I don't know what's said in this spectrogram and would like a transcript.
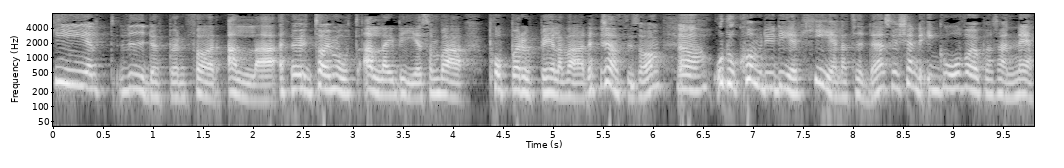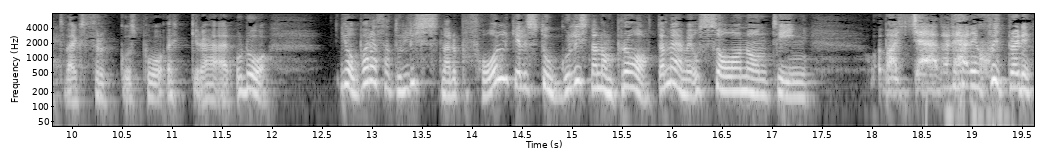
helt vidöppen för alla, ta emot alla idéer som bara poppar upp i hela världen känns det som. Ja. Och då kommer det idéer hela tiden. Så jag kände igår var jag på en sån här nätverksfrukost på Öckerö här och då jag bara satt och lyssnade på folk eller stod och lyssnade någon prata med mig och sa någonting. Och jag bara jädrar det här är en skitbra idé.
